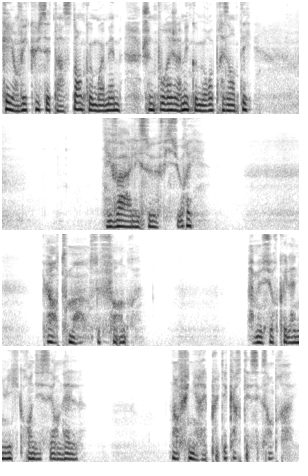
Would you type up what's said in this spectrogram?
Qu'ayant vécu cet instant que moi-même je ne pourrais jamais que me représenter, Eva allait se fissurer, lentement se fendre, à mesure que la nuit grandissait en elle n'en finirait plus d'écarter ses entrailles.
